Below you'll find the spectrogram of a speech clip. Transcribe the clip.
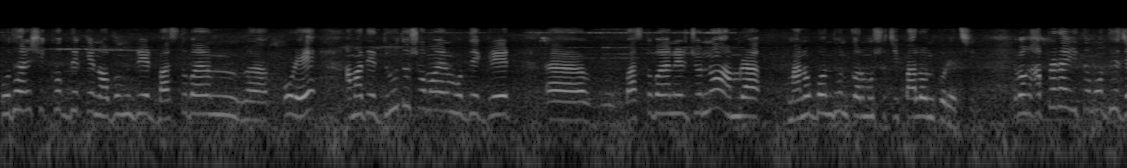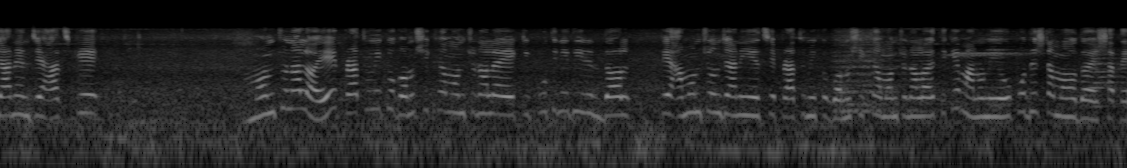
প্রধান শিক্ষকদেরকে নবম গ্রেড বাস্তবায়ন করে আমাদের দ্রুত সময়ের মধ্যে গ্রেড বাস্তবায়নের জন্য আমরা মানববন্ধন কর্মসূচি পালন করেছি। এবং আপনারা ইতোমধ্যে জানেন যে আজকে মন্ত্রণালয়ে, প্রাথমিক ও গণশিক্ষা মন্ত্রণালয়ে একটি প্রতিনিধি দলকে আমন্ত্রণ জানিয়েছে। প্রাথমিক ও গণশিক্ষা মন্ত্রণালয় থেকে মাননীয় উপদেষ্টা মহোদয়ের সাথে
